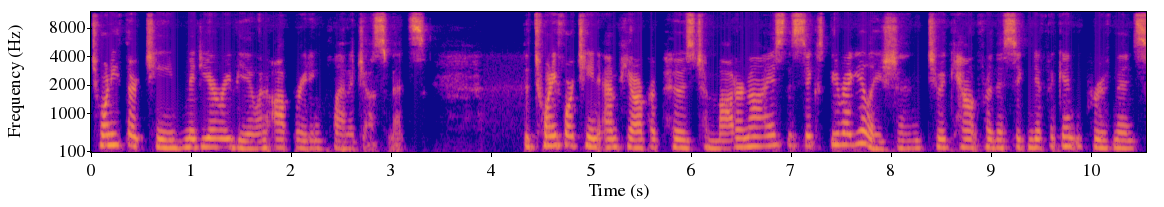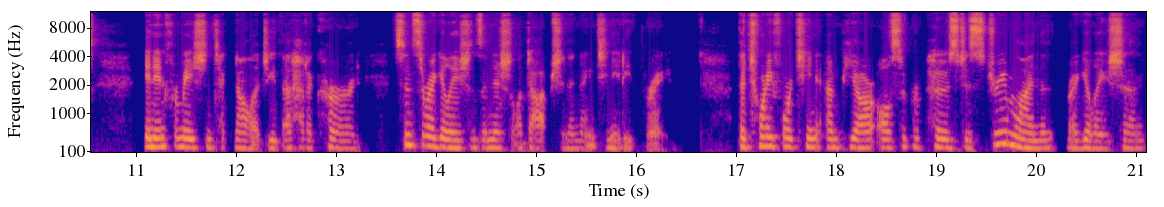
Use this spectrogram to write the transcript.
2013 mid-year review and operating plan adjustments. The 2014 NPR proposed to modernize the 6B regulation to account for the significant improvements in information technology that had occurred since the regulation's initial adoption in 1983. The 2014 NPR also proposed to streamline the regulation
